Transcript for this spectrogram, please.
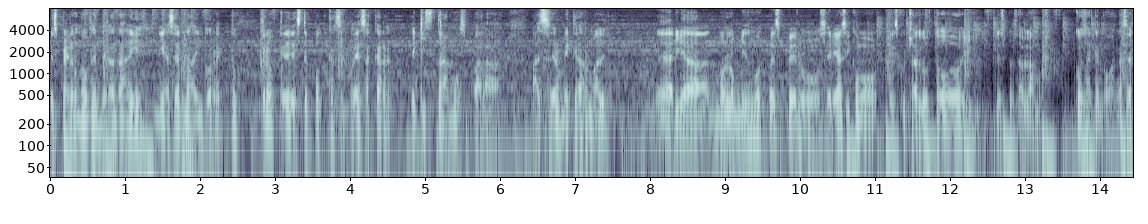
espero no ofender a nadie ni hacer nada incorrecto. Creo que de este podcast se puede sacar X tramos para hacerme quedar mal. Me daría no lo mismo pues, pero sería así como escucharlo todo y después hablamos. Cosa que no van a hacer.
